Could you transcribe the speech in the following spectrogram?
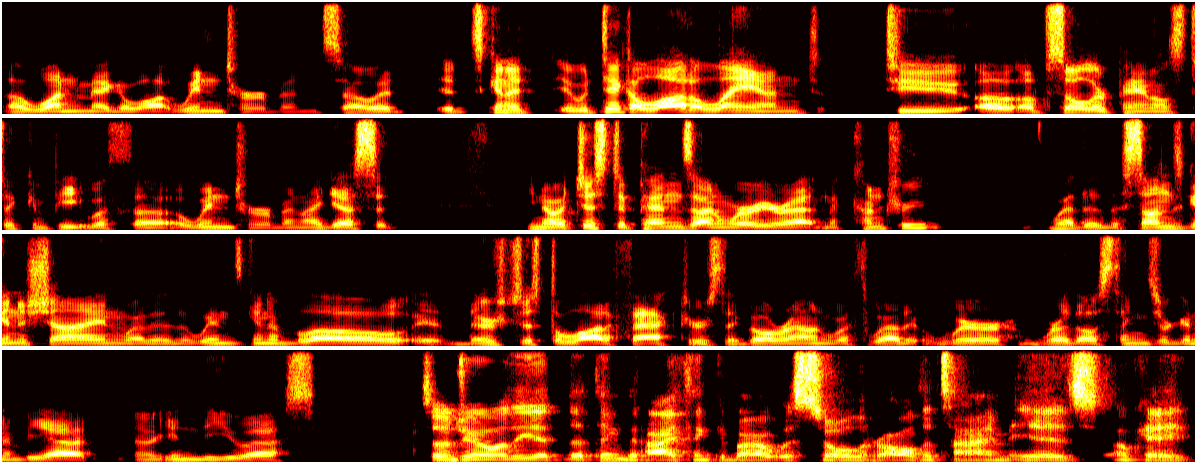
a one megawatt wind turbine. So it it's gonna it would take a lot of land to uh, of solar panels to compete with a, a, wind turbine. I guess it you know it just depends on where you're at in the country, whether the sun's going to shine, whether the wind's going to blow. It, there's just a lot of factors that go around with whether where where those things are going to be at uh, in the U.S. So, Joe, the the thing that I think about with solar all the time is okay.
